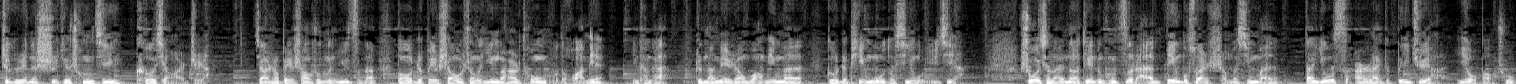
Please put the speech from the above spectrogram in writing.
这个人的视觉冲击可想而知啊！加上被烧伤的女子呢抱着被烧伤的婴儿痛苦的画面，你看看，这难免让网民们隔着屏幕都心有余悸啊！说起来呢，电动车自燃并不算什么新闻，但由此而来的悲剧啊也有爆出。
